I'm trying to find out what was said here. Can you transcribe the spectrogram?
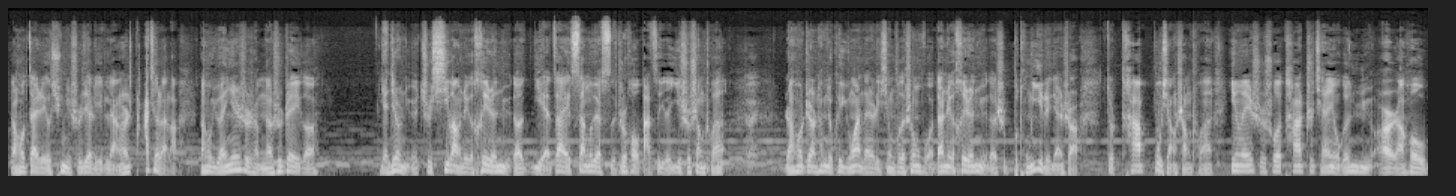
然后在这个虚拟世界里两个人打起来了。然后原因是什么呢？是这个眼镜女是希望这个黑人女的也在三个月死之后把自己的意识上传。对。然后这样他们就可以永远在这里幸福的生活。但这个黑人女的是不同意这件事儿，就是她不想上传，因为是说她之前有个女儿，然后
